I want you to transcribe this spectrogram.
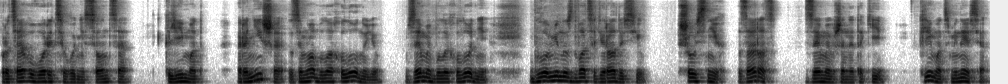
Про це говорить сьогодні сонце, клімат. Раніше зима була холодною, зими були холодні, було мінус 20 градусів, йшов сніг. Зараз зими вже не такі. Клімат змінився.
